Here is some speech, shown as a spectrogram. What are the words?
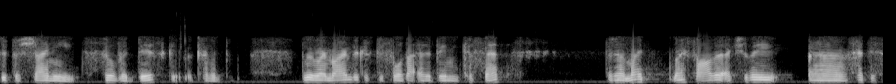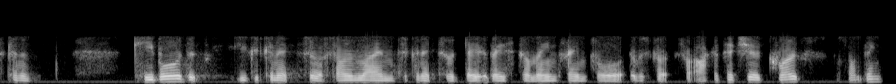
super shiny silver disc. It kind of blew my mind because before that it had been cassette. But uh, my my father actually uh, had this kind of keyboard that you could connect to a phone line to connect to a database to a mainframe for it was for, for architecture quotes or something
